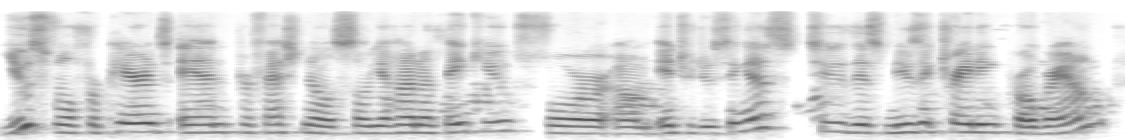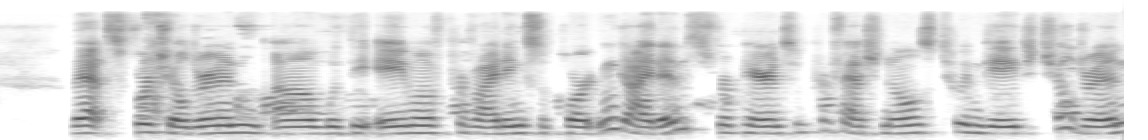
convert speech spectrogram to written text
useful for parents and professionals. So Johanna, thank you for um, introducing us to this music training program that's for children um, with the aim of providing support and guidance for parents and professionals to engage children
